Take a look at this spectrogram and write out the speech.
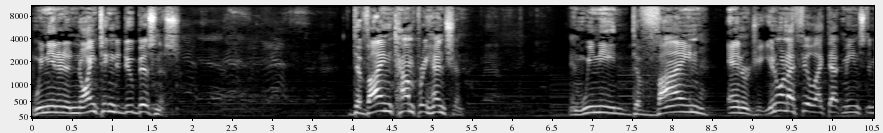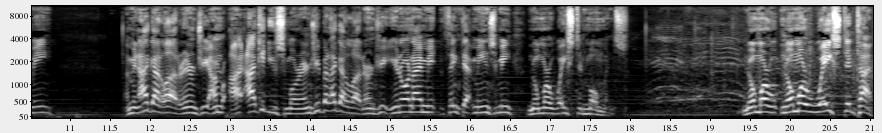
We need an anointing to do business, divine comprehension, and we need divine energy. You know what I feel like that means to me? I mean, I got a lot of energy. I'm, I, I could use some more energy, but I got a lot of energy. You know what I mean, think that means to me? No more wasted moments. No more, no more wasted time.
